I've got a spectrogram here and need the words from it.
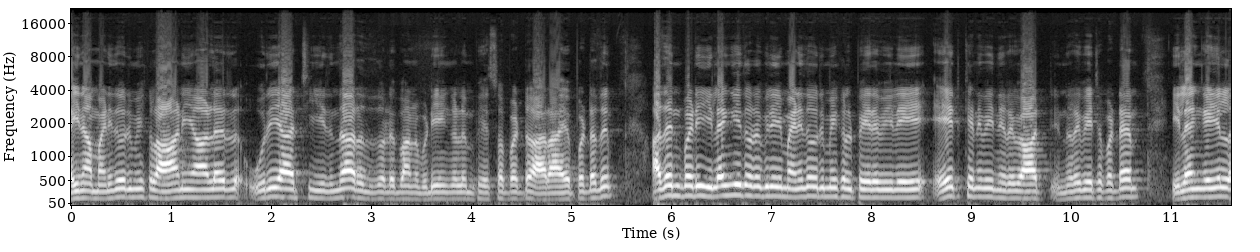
ஐநா மனித உரிமைகள் ஆணையாளர் உரையாற்றியிருந்தார் அது தொடர்பான விடயங்களும் பேசப்பட்டு ஆராயப்பட்டது. அதன்படி இலங்கை தொடர்பிலே மனித உரிமைகள் பேரவையிலே ஏற்கனவே நிறைவேற்ற நிறைவேற்றப்பட்ட இலங்கையில்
